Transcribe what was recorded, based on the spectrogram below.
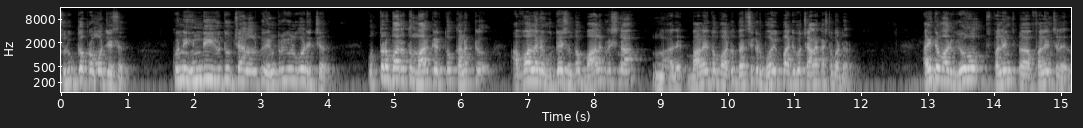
చురుగ్గా ప్రమోట్ చేశారు. కొన్ని హిందీ యూట్యూబ్ ఛానల్కు ఇంటర్వ్యూలు కూడా ఇచ్చారు. ఉత్తర భారత మార్కెట్తో కనెక్ట్ అవ్వాలనే ఉద్దేశంతో బాలకృష్ణ అదే బాలయ్యతో పాటు దర్శకుడు బోయపాటి కూడా చాలా కష్టపడ్డారు. అయితే వారి వ్యూహం ఫలించ ఫలించలేదు.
